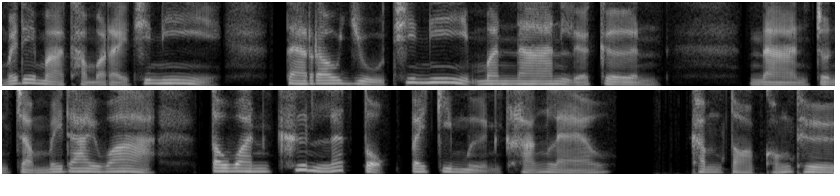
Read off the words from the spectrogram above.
ไม่ได้มาทำอะไรที่นี่ แต่เราอยู่ที่นี่มานานเหลือเกิน นานจนจำไม่ได้ว่า ตะวันขึ้นและตกไปกี่หมื่นครั้งแล้วคำตอบของเธอ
